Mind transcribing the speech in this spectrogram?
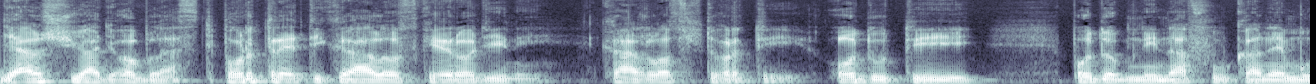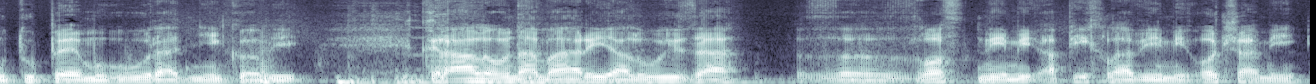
Ďalšia oblasť. Portréty kráľovskej rodiny. Carlos IV. Odutý, podobný nafúkanému tupému úradníkovi. Kráľovna Mária Luisa s zlostnými a pichlavými očami.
